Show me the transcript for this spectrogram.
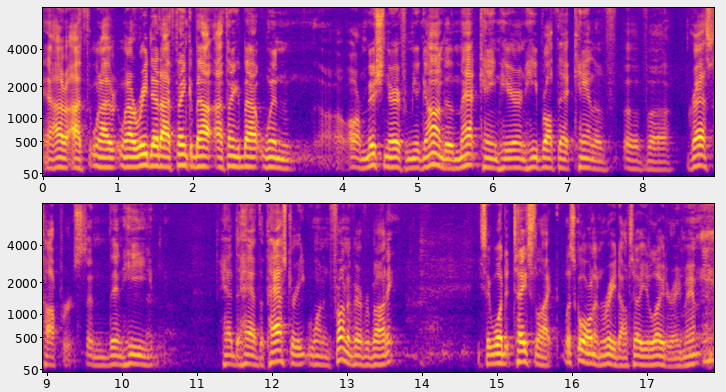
I, I, when, I, when I read that, I think about, I think about when our missionary from Uganda, Matt, came here and he brought that can of, of uh, grasshoppers, and then he had to have the pastor eat one in front of everybody. You say, what it tastes like? Let's go on and read. I'll tell you later. Amen.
